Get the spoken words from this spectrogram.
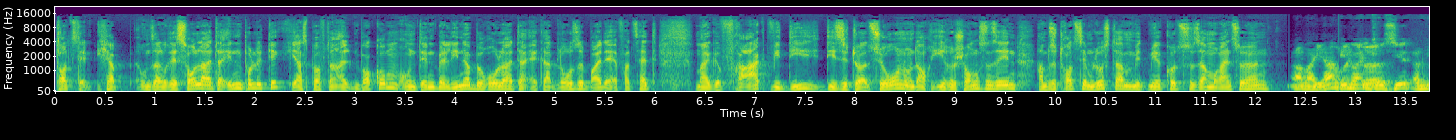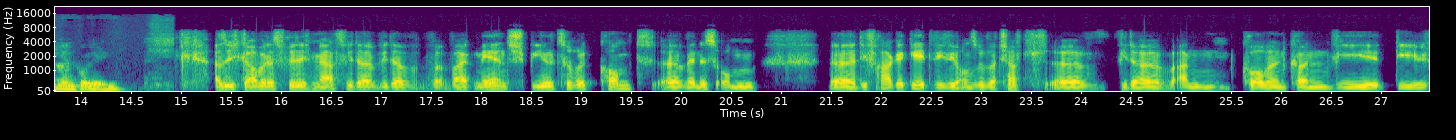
Trotzdem, ich habe unseren Ressortleiter Innenpolitik, Jasper auf den Alten Bockum, und den Berliner Büroleiter Eckhard Lose bei der FAZ mal gefragt, wie die die Situation und auch ihre Chancen sehen. Haben Sie trotzdem Lust, da mit mir kurz zusammen reinzuhören? Aber ja, immer interessiert an Ihren Kollegen. Also ich glaube, dass Friedrich Merz wieder, wieder weit mehr ins Spiel zurückkommt, äh, wenn es um äh, die Frage geht, wie wir unsere Wirtschaft äh, wieder ankurbeln können, wie die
